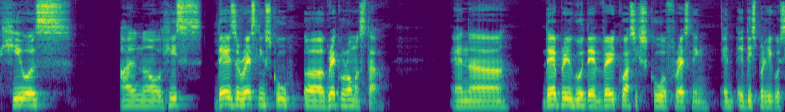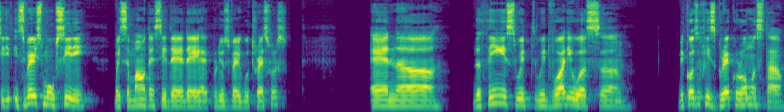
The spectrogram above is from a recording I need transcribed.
he was I don't know. He's there is a wrestling school, uh, Greco-Roman style, and uh, they're pretty good. They're very classic school of wrestling at, at this particular city. It's a very small city, but it's a mountain city. They they produce very good wrestlers. And uh, the thing is with with Vladi was um, because of his Greco-Roman style,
